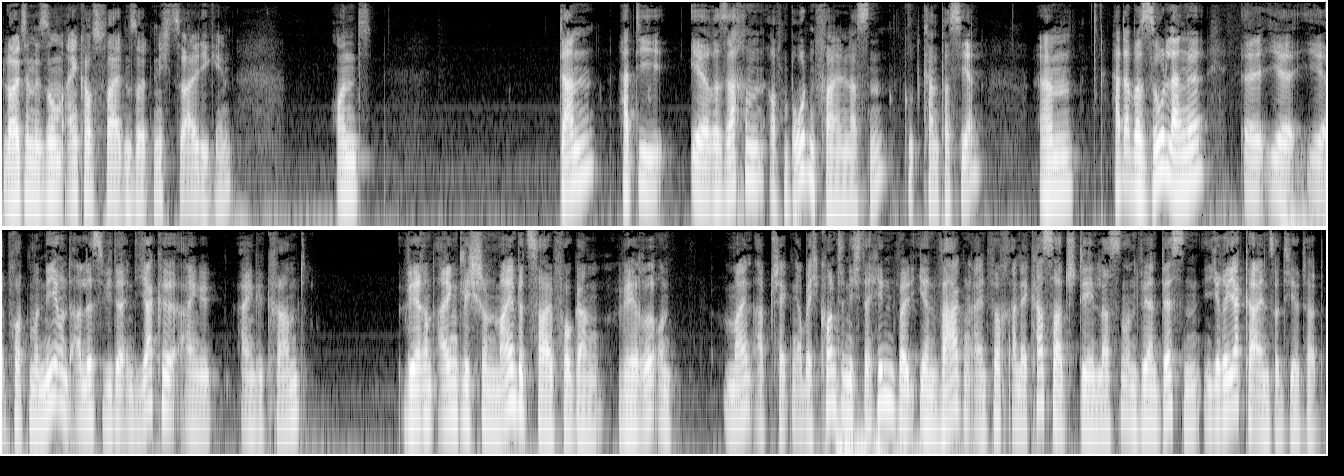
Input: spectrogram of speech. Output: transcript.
Leute mit so einem Einkaufsverhalten sollten nicht zu Aldi gehen. Und dann hat die ihre Sachen auf den Boden fallen lassen. Gut, kann passieren. Ähm, hat aber so lange äh, ihr, ihr Portemonnaie und alles wieder in die Jacke einge eingekramt, während eigentlich schon mein Bezahlvorgang wäre und mein Abchecken, aber ich konnte nicht dahin, weil ihren Wagen einfach an der Kasse hat stehen lassen und währenddessen ihre Jacke einsortiert hat.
